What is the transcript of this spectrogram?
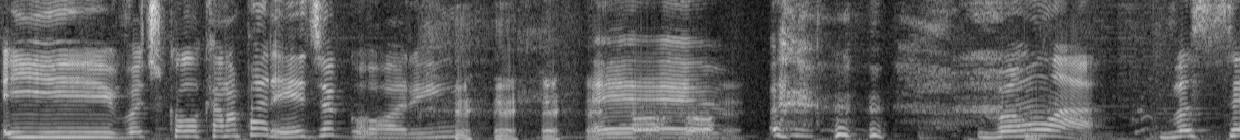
e vou te colocar na parede agora, hein? É... Vamos lá. Você,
